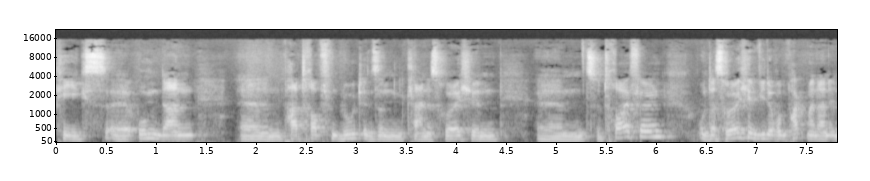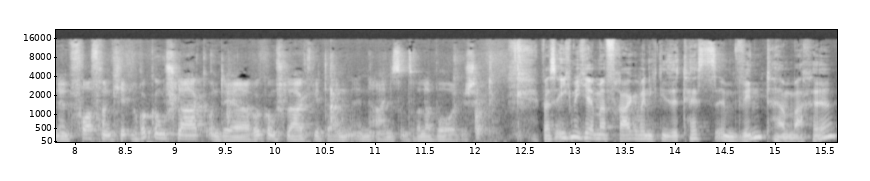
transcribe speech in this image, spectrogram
Peaks, äh, um dann ein paar Tropfen Blut in so ein kleines Röhrchen ähm, zu träufeln. Und das Röhrchen wiederum packt man dann in den vorfrankierten Rückumschlag und der Rückumschlag wird dann in eines unserer Labore geschickt. Was ich mich ja immer frage, wenn ich diese Tests im Winter mache,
